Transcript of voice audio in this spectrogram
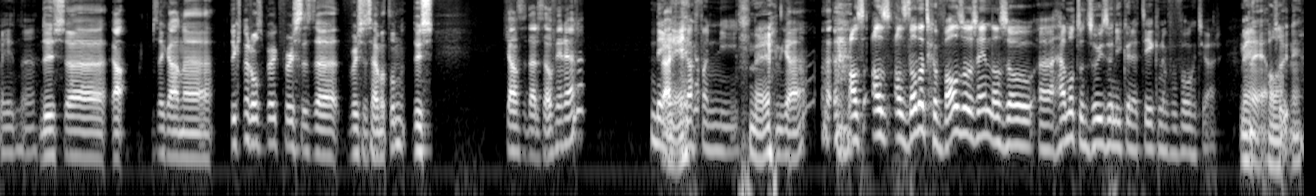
geleden. ja. Dus eh, ja, ze gaan eh, terug naar Rosberg versus, eh, versus Hamilton. Dus gaan ze daar zelf in rijden? Nee, ik dacht van niet. Nee. Ja. Als, als, als dat het geval zou zijn, dan zou eh, Hamilton sowieso niet kunnen tekenen voor volgend jaar. Nee, absoluut niet.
